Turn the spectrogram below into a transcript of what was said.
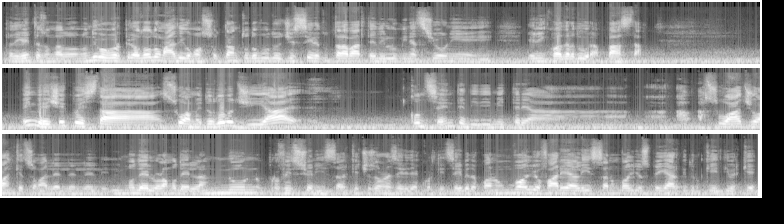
praticamente sono andato, non dico col pilota automatico, ma ho soltanto dovuto gestire tutta la parte di illuminazioni e, e l'inquadratura, basta e invece questa sua metodologia eh, consente di, mettere a, a, a, suo agio anche insomma, le, le, le, il modello, la modella non professionista perché ci sono una serie di accortezze. Ripeto, qua non voglio fare la lista, non voglio spiegarvi i trucchetti perché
